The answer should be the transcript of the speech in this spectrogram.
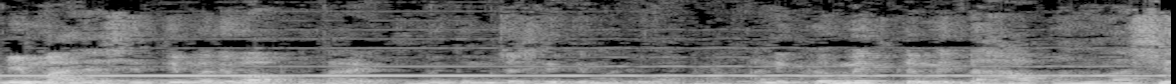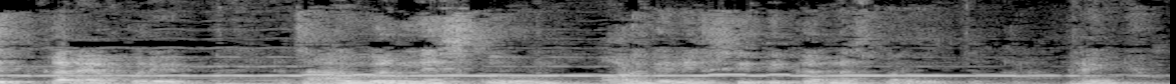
मी माझ्या शेतीमध्ये वापरत आहे तुम्ही तुमच्या शेतीमध्ये वापरा. आणि कमीत कमी दहा पंधरा शेतकऱ्यापर्यंत याचा अवेअरनेस करून ऑर्गॅनिक शेती करण्यास प्रवृत्त करा थँक्यू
